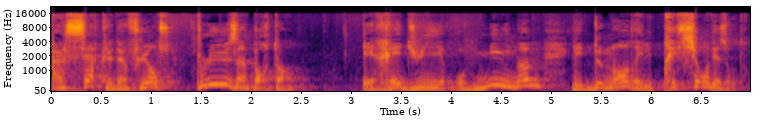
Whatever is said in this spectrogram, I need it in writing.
un cercle d'influence plus important et réduire au minimum les demandes et les pressions des autres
